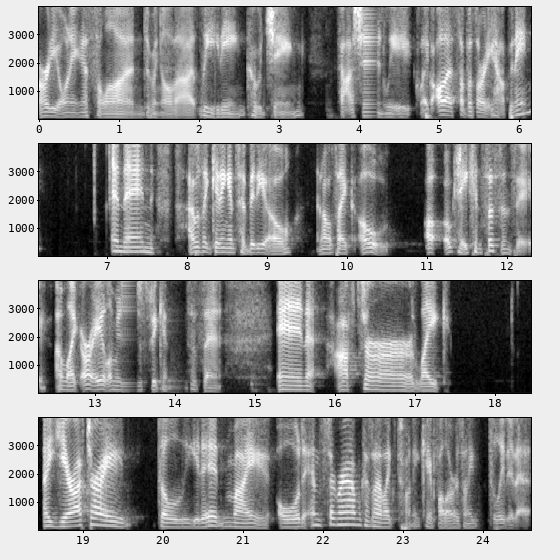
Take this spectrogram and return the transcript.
already owning a salon, doing all that, leading, coaching, fashion week, like all that stuff was already happening. And then I was like getting into video and I was like, oh, oh, okay, consistency. I'm like, all right, let me just be consistent. And after like a year after I deleted my old Instagram because I had like 20k followers and I deleted it. it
